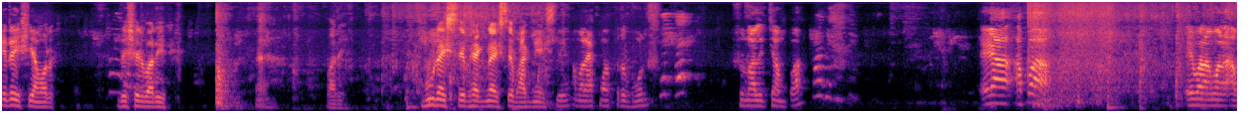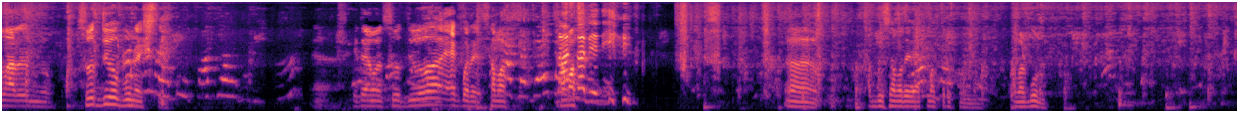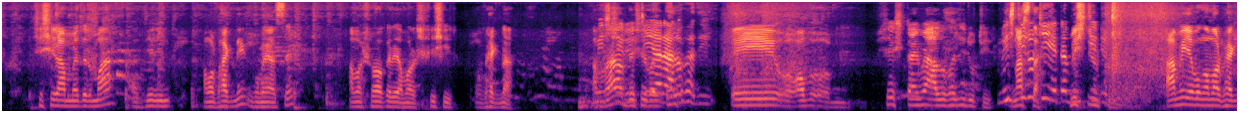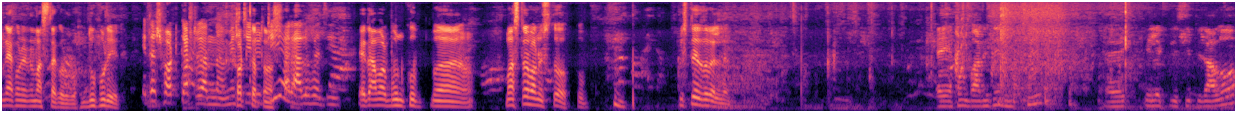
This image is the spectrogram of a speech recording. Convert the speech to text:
এটাই সে আমার দেশের বাড়ির হ্যাঁ, বাড়ি। বোন আসছে ভ্যাগনা আসছে ভাগ্নি আসছে আমার একমাত্র বোন সোনালি চাম্পা। এ আপা এবার আমার আমার শ্রদ্ধেয় বোন আসছে। হ্যাঁ, এটা আমার শ্রদ্ধেয় একবারে রেডি আব্দুল সামাদের একমাত্র কন্যা আমার বোন। শিশির আহমেদের মা আর জেরিন আমার ভাগ্নি ঘুমে আছে আমার সহকারী আমার শিশির ও ভাগনা। আমরা দেশের বাড়িতে এই শেষ টাইমে আলু ভাজি রুটি নাস্তা মিষ্টি রুটি। আমি এবং আমার ভাগনা এখন এটা নাস্তা করব দুপুরের। এটা শর্টকাট রান্না মিষ্টি রুটি আর আলু ভাজি। এটা আমার বোন খুব মাস্টার মানুষ তো খুব বুঝতে পারলেন এই এখন বাড়িতে ঢুকছি। ইলেকট্রিসিটির আলো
